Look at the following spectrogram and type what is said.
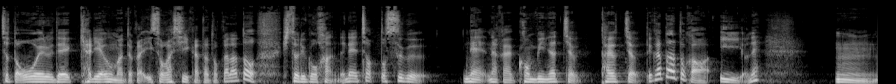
ちょっと OL でキャリアウーマンとか忙しい方とかだと、一人ご飯でね、ちょっとすぐ、ね、なんかコンビニになっちゃう、頼っちゃうって方とかはいいよね。うん。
